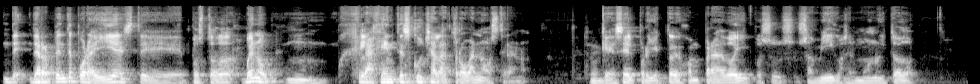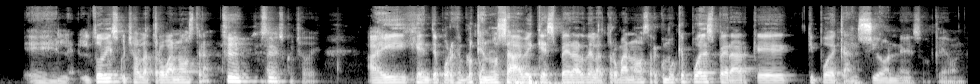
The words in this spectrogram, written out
de, de repente por ahí, este, pues todo, bueno, mm, la gente escucha la Trova Nostra, ¿no? Sí. que es el proyecto de Juan Prado y pues sus, sus amigos, el mono y todo. El- ¿Tú habías escuchado la Trova Nostra? Sí, sí, ¿Habías escuchado? Hay gente, por ejemplo, que no sabe qué esperar de la Trova Nostra, como qué puede esperar, qué tipo de canciones o qué onda.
